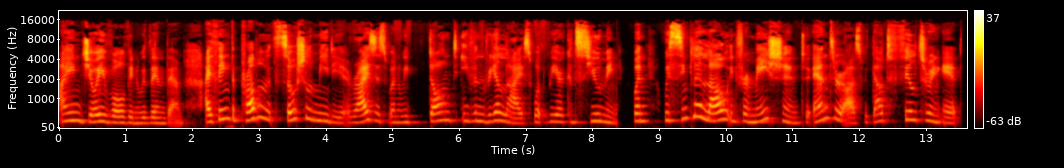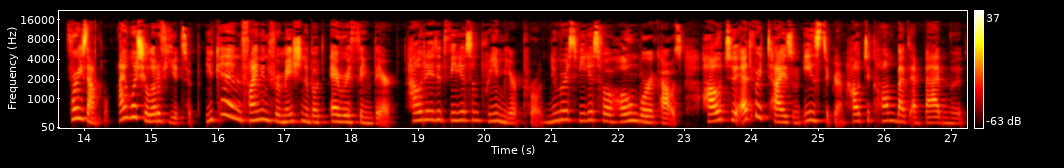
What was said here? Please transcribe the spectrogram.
I enjoy evolving within them. I think the problem with social media arises when we don't even realize what we are consuming, when we simply allow information to enter us without filtering it. For example, I watch a lot of YouTube. You can find information about everything there how to edit videos on Premiere Pro, numerous videos for home workouts, how to advertise on Instagram, how to combat a bad mood.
